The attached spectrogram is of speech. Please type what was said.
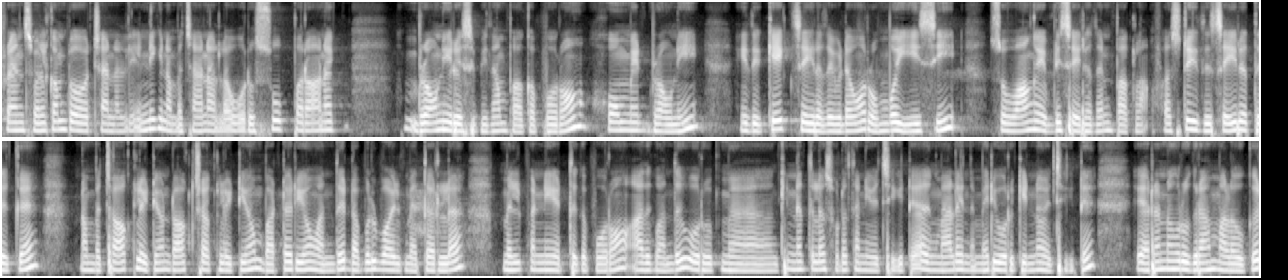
Friends welcome to our channel இன்றைக்கி நம்ம சேனலில் ஒரு சூப்பரான ப்ரௌனி ரெசிபி தான் பார்க்க போகிறோம் ஹோம்மேட் ப்ரௌனி இது கேக் செய்கிறத விடவும் ரொம்ப ஈஸி ஸோ வாங்க எப்படி செய்கிறதுன்னு பார்க்கலாம். ஃபஸ்ட்டு இது செய்கிறதுக்கு நம்ம சாக்லேட்டையும் டார்க் சாக்லேட்டையும் பட்டரையும் வந்து டபுள் பாயில் மெத்தடில் மெல்ட் பண்ணி எடுத்துக்க போகிறோம் அதுக்கு வந்து ஒரு கிண்ணத்தில் சுட தண்ணி வச்சுக்கிட்டு அதுக்கு மேலே இந்தமாரி ஒரு கிண்ணம் வச்சுக்கிட்டு இரநூறு கிராம் அளவுக்கு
